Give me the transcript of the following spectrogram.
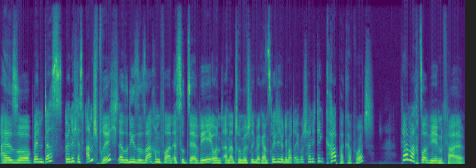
Also, wenn das, wenn euch das anspricht, also diese Sachen von es tut sehr weh und anatomisch nicht mehr ganz richtig und ihr macht euch wahrscheinlich den Körper kaputt, dann macht's auf jeden Fall.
